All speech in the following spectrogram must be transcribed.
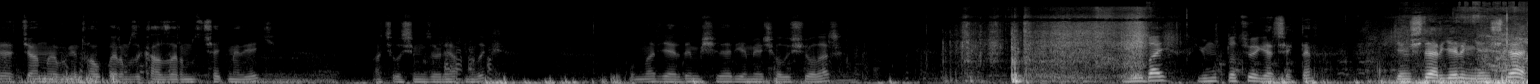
Evet canlar bugün tavuklarımızı kazlarımızı çekmedik. Açılışımızı öyle yapmadık. Bunlar yerden bir şeyler yemeye çalışıyorlar. Buğday yumurtlatıyor gerçekten. Gençler gelin gençler.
